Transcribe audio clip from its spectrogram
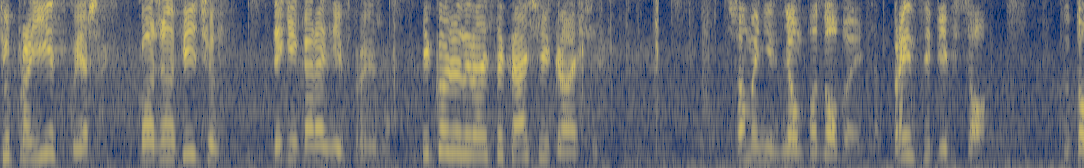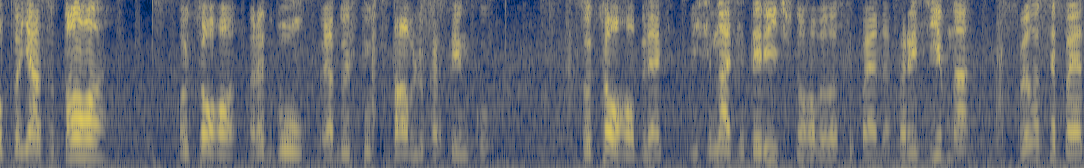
цю проїздку, я ж кожну фічу декілька разів проїжджав. І кожен раз все краще і краще. Що мені з ньому подобається? В принципі, все. Ну, тобто я з того, оцього Red Bull, я десь тут ставлю картинку. З цього, блядь, 18-річного велосипеда. Пересів на велосипед,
